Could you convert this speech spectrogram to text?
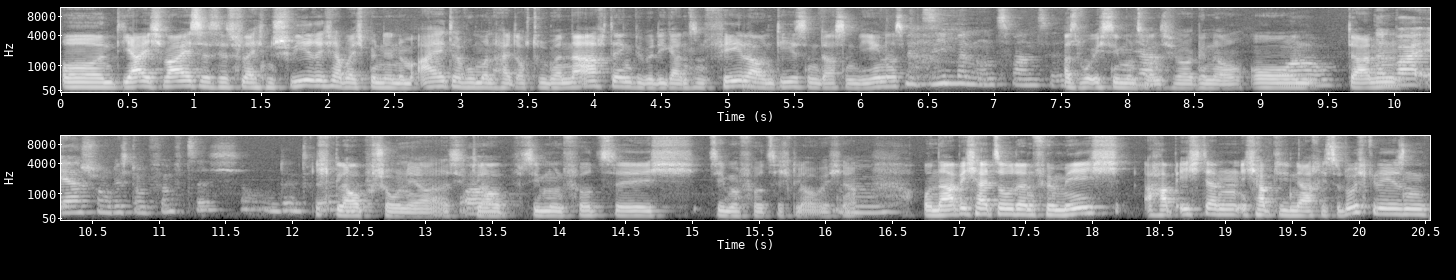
und ja, ich weiß, es ist jetzt vielleicht schwierig, aber ich bin in einem Alter, wo man halt auch drüber nachdenkt, über die ganzen Fehler und dies und das und jenes. Mit 27? Also wo ich 27 ja. war, genau. Und wow. dann, dann war er schon Richtung 50 um den Ich glaube schon, ja. Also wow. Ich glaube 47, 47 glaube ich, ja. Mhm. Und da habe ich halt so dann für mich, habe ich dann, ich habe die Nachricht so durchgelesen,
